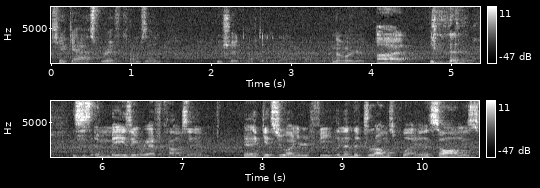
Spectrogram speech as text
kick ass riff comes in. We shouldn't have to edit that out, by the way. no, we're good. Uh, this is amazing riff comes in, and it gets you on your feet, and then the drums play, and the song is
